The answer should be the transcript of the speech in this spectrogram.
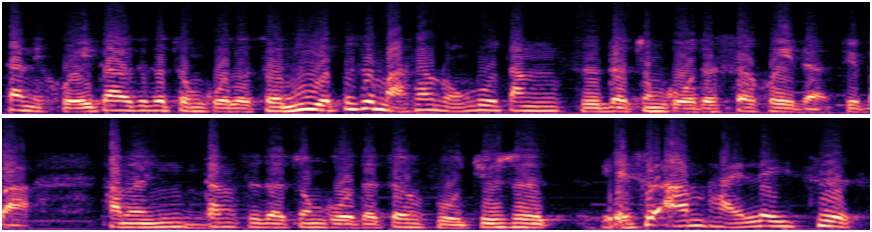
当你回到这个中国的时候，你也不是马上融入当时的中国的社会的，对吧？他们当时的中国的政府就是也是安排类似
